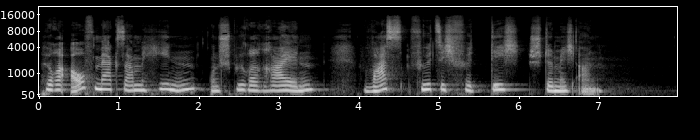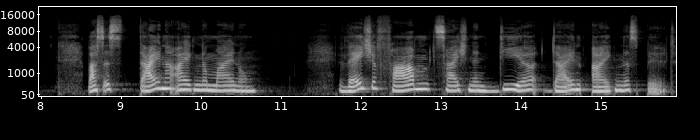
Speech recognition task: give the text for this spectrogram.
Höre aufmerksam hin und spüre rein, was fühlt sich für dich stimmig an? Was ist deine eigene Meinung? Welche Farben zeichnen dir dein eigenes Bild?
